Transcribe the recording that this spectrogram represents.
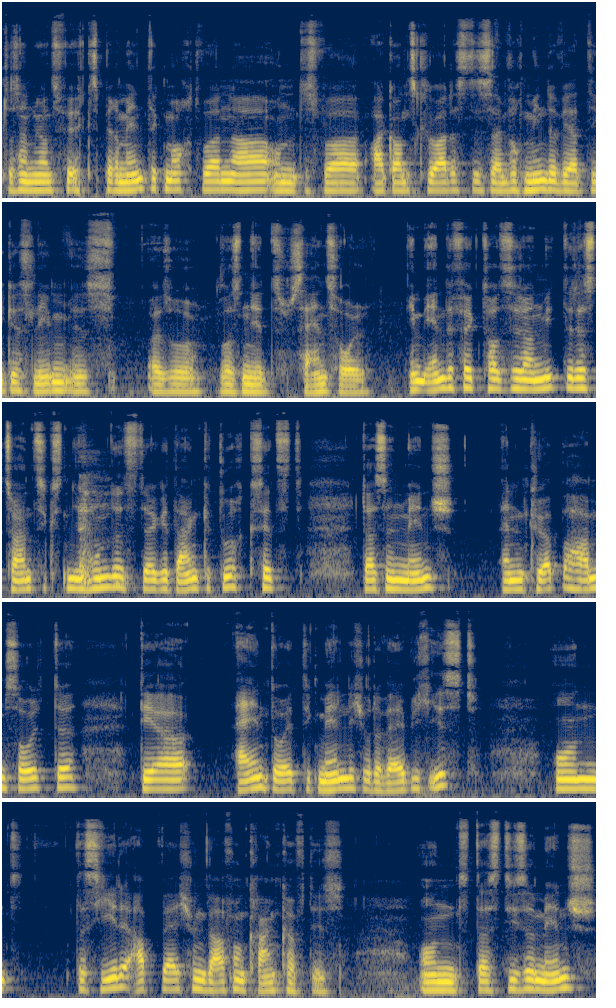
da sind ganz viele Experimente gemacht worden auch, und es war auch ganz klar, dass das einfach minderwertiges Leben ist, also was nicht sein soll. Im Endeffekt hat sich dann Mitte des 20. Jahrhunderts der Gedanke durchgesetzt, dass ein Mensch einen Körper haben sollte, der eindeutig männlich oder weiblich ist und dass jede Abweichung davon krankhaft ist. Und dass dieser Mensch,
